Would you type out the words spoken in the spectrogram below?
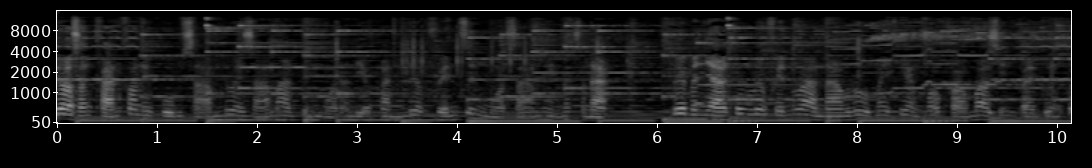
ย่อสังขารเข้าในภูมิสามด้วยสามารถเป็นหมวดอันเดียวกันเลือกเฟ้นซึ่งหมวดสามแห่งลักษณะ ด้วยปัญญาเครื่องเลือกเฟ้นว่านามรูปไม่เที่ยงเพราะความว่าสิ้นไปเปลืองไป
